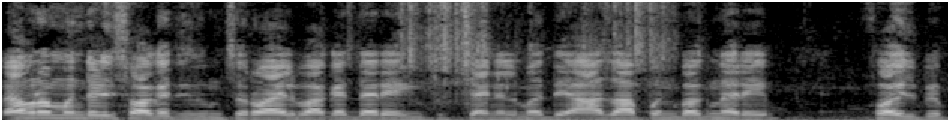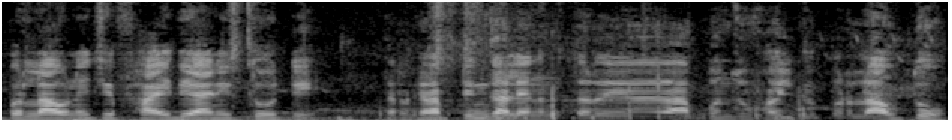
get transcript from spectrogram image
राम राम मंडळी स्वागत आहे तुमचं रॉयल बागायतदार आहे यूट्यूब चॅनलमध्ये आज आपण बघणार आहे फॉईल पेपर लावण्याचे फायदे आणि तोटे. तर ग्राफ्टिंग झाल्यानंतर आपण जो फॉईल पेपर लावतो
